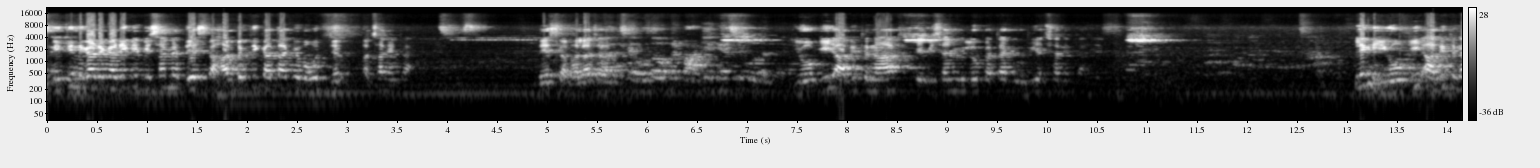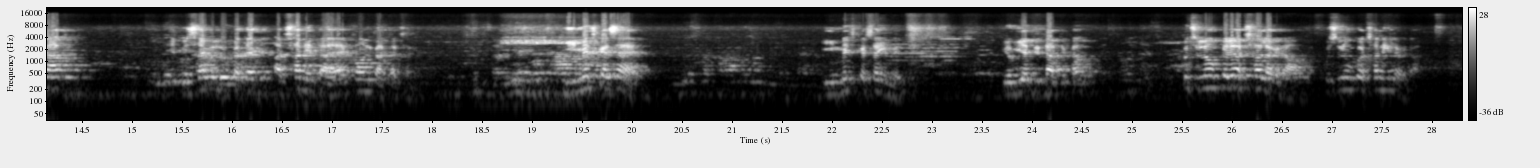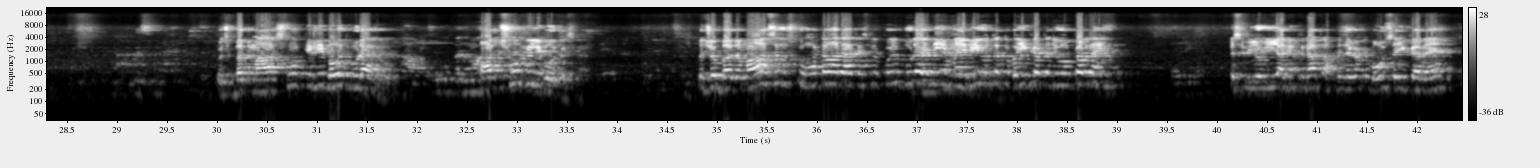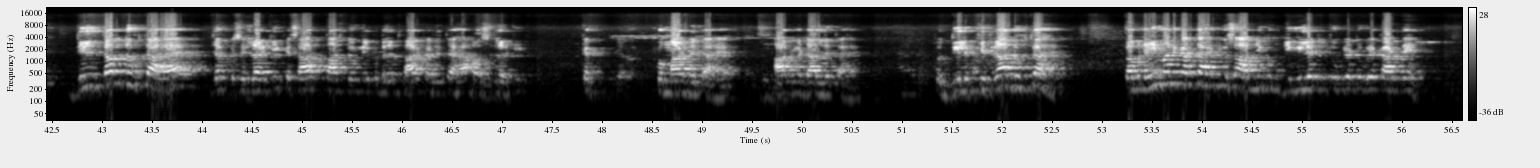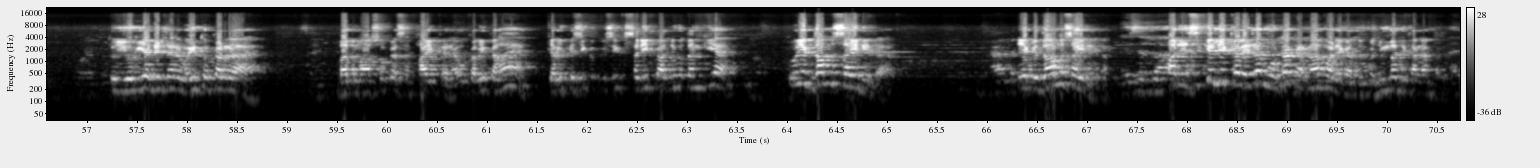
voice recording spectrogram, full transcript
नितिन गडकरी के विषय में देश का हर व्यक्ति कहता है कि बहुत अच्छा नेता है। देश का भला चाहता तो है। योगी आदित्यनाथ के विषय में भी लोग कहता है कि वो भी अच्छा नेता है। लेकिन योगी आदित्यनाथ विषय में लोग कहता है कि अच्छा नेता है, कौन है अच्छा इमेज कैसा है? इमेज का कैसा इमेज योगी आदित्यनाथ का? कुछ लोगों के लिए अच्छा लग रहा होगा कुछ लोगों को अच्छा नहीं लग रहा। कुछ बदमाशों के लिए बहुत बुरा है हाँ अच्छों के लिए बहुत अच्छा है। तो जो बदमाश है, उसको हटा रहा है इसमें कोई बुरा नहीं। मैं भी होता तो वही करता जो वो कर रहे हैं। इसलिए योगी आदित्यनाथ अपनी जगह पे बहुत सही कर रहे हैं। दिल तब दुखता है जब किसी लड़की के साथ पाँच लोग मिलकर बलात्कार कर देता है और उस लड़की को मार देता है, आग में डाल देता है। तो दिल कितना दुखता है, तब नहीं मन करता है कि उस आदमी को मिले तो टुकड़े टुकड़े काट दें। तो योगी आदित्यनाथ वही तो कर रहा है। बदमाशों का सफ़ाई करे वो कभी कहा है कभी किसी को, किसी शरीफ आदमी को तंग किया है तो एकदम सही नेता है। एकदम सही ऐसे जो और इसके लिए कलेजा मोटा करना पड़ेगा, तुमको हिम्मत दिखाना पड़ेगा।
